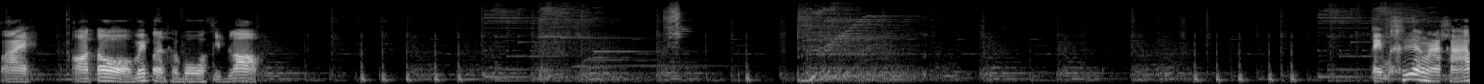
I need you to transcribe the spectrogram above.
ไป ออโต้ไม่เปิดเทอร์โบสิบรอบ ต็มเครื่องนะครับ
